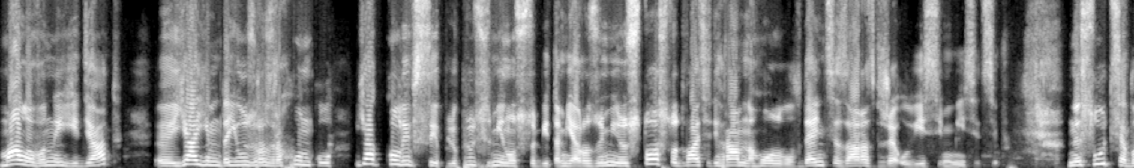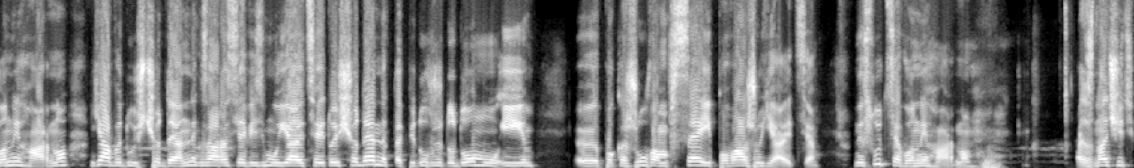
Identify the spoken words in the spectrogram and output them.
Мало вони їдять. Е, Я їм даю з розрахунку, як коли всиплю, плюс-мінус собі там, я розумію, 100-120 грам на голову в день, це зараз вже у 8 місяців. Несуться вони гарно. Я веду щоденник. Зараз я візьму яйця і той щоденник та піду вже додому і е, покажу вам все і поважу яйця. Несуться вони гарно. Значить,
